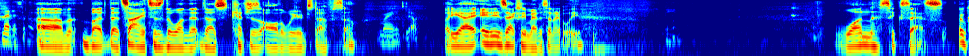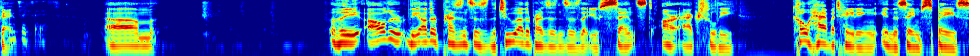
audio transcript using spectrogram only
Medicine. Um, but that science is the one that does catches all the weird stuff. So, right. Yeah. but yeah, it is actually medicine, I believe. One success. Okay. One success. The other the other presences, the two other presences that you sensed are actually cohabitating in the same space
